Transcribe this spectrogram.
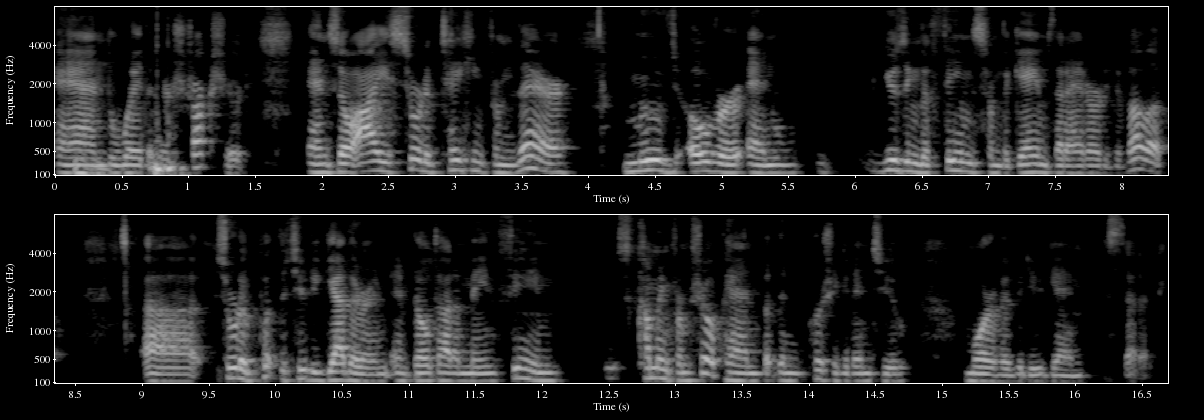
and mm-hmm. the way that they're structured. And so I sort of taking from there, moved over and using the themes from the games that I had already developed, uh, sort of put the two together and, and built out a main theme coming from Chopin, but then pushing it into more of a video game aesthetic.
